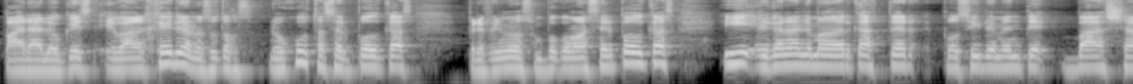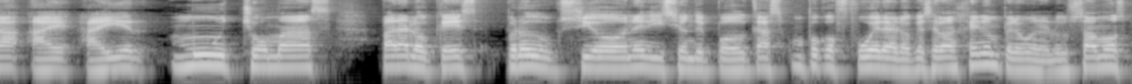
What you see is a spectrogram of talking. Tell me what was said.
para lo que es Evangelio. A nosotros nos gusta hacer podcast, preferimos un poco más hacer podcast. Y el canal de Mothercaster posiblemente vaya a, ir mucho más para lo que es producción, edición de podcast, un poco fuera de lo que es Evangelion, pero bueno, lo usamos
